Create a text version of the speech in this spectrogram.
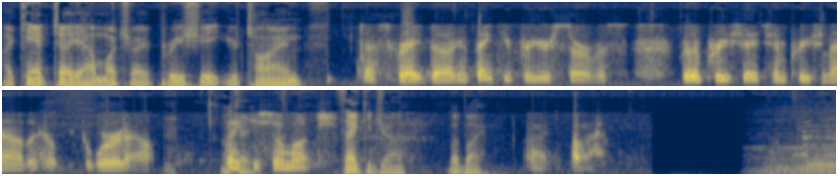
I can't tell you how much I appreciate your time. That's great, Doug, and thank you for your service. Really appreciate you and appreciate now to help get the word out. Thank okay. you so much. Thank you, John. Bye bye. All right. Bye bye.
